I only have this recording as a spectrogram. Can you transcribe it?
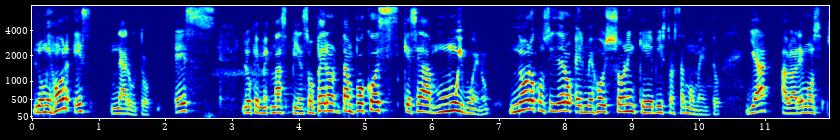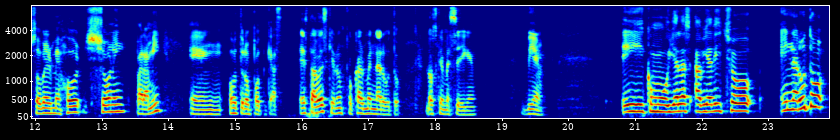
lo mejor es Naruto. Es lo que más pienso, pero tampoco es que sea muy bueno. No lo considero el mejor shonen que he visto hasta el momento. Ya hablaremos sobre el mejor shonen para mí en otro podcast. Esta vez quiero enfocarme en Naruto, los que me siguen. Bien. Y como ya les había dicho, en Naruto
